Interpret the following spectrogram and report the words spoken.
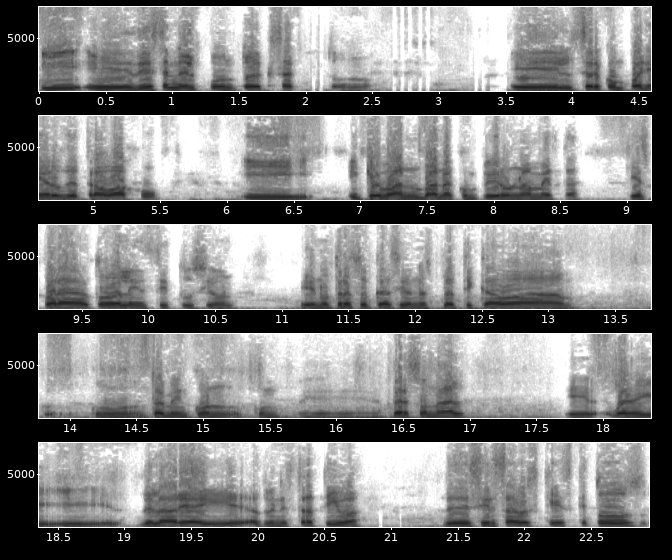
Y eh, dicen el punto exacto, ¿no? El ser compañeros de trabajo y, y que van, van a cumplir una meta que es para toda la institución en otras ocasiones platicaba también con, eh, personal, eh, bueno, y, del área ahí administrativa, de decir, ¿sabes qué? Es que todos,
